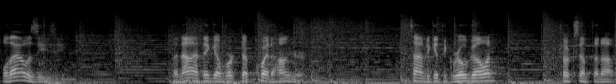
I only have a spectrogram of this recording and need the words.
Well, that was easy. But now I think I've worked up quite a hunger. Time to get the grill going, cook something up.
